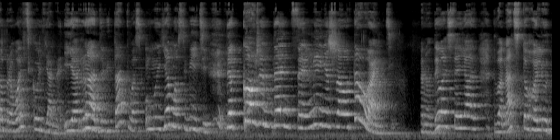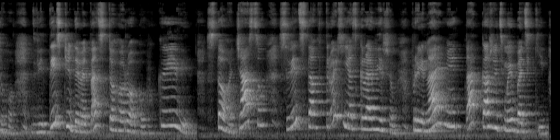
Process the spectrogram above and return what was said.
Добровольська Уляна, і я рада вітати вас у моєму світі, де кожен день це міні-шоу талантів. Народилася я 12 лютого 2019 року в Києві. З того часу світ став трохи яскравішим, принаймні так кажуть мої батьки.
